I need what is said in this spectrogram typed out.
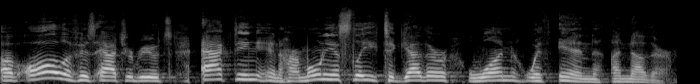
of all of his attributes acting in harmoniously together, one within another.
